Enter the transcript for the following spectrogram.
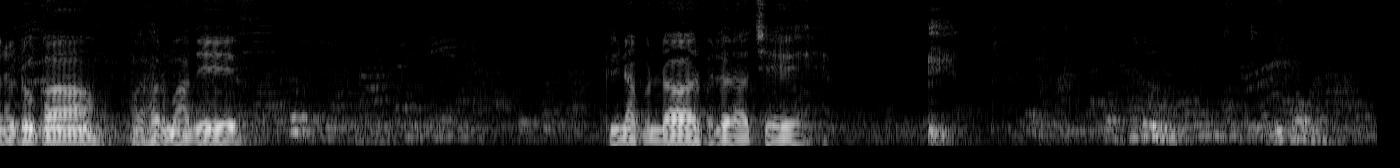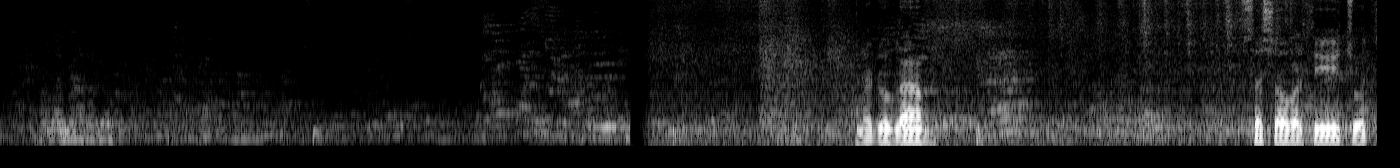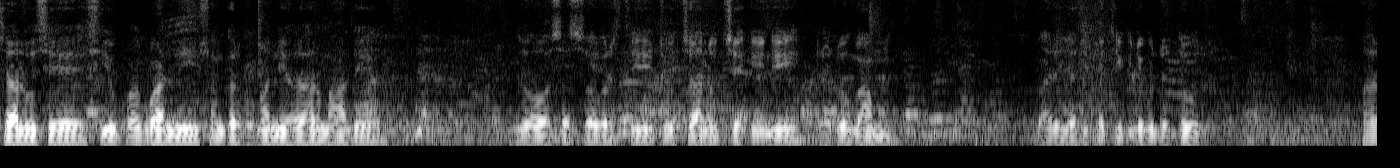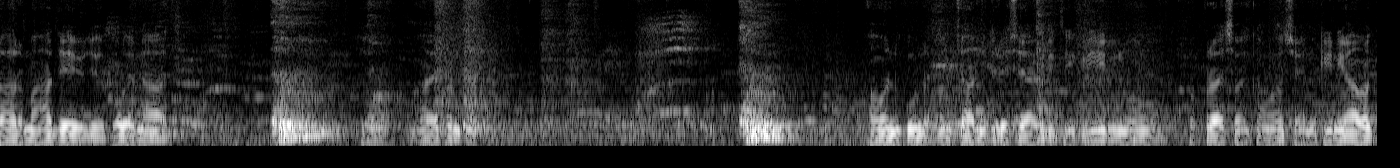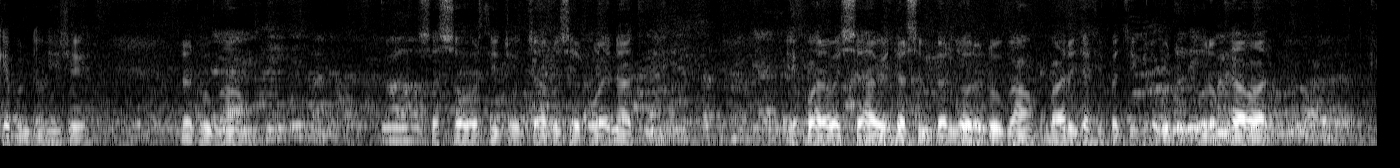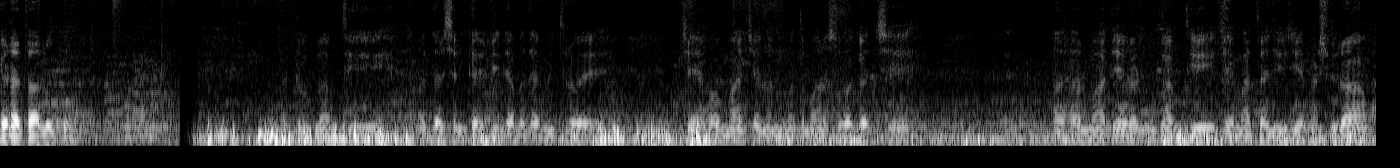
રડુ ગામ હર હર મહાદેવ. ઘીના ભંડાર ભરેલા છે. રઢુ ગામ. છસો વર્ષથી જોત ચાલુ છે. શિવ ભગવાનની, શંકર ભગવાનની હર હર મહાદેવ. જો છસો વર્ષથી જોત ચાલુ જ છે ઘીની રડુ ગામ બારેજાથી પચીસ કિલોમીટર દૂર. હર હર મહાદેવ, જય ભોળેનાથ. જો આ પણ. હવન કુંડ પણ ચાલુ જ રહેશે આવી રીતે ઘીનો વપરાશ ઘણો છે અને ઘીની આવકે પણ ઘણી છે. રઢુ ગામ છસો વર્ષથી જોત ચાલુ છે ભોળેનાથની. એકવાર અવશ્ય આવી દર્શન કરજો રઢુ ગામ બારીજાથી પચીસ કિલોમીટર દૂર અમદાવાદ, ખેડા તાલુકો. રઢુ ગામથી હવે દર્શન કરી લીધા બધા મિત્રોએ. જય હોમાં ચેનલમાં તમારું સ્વાગત છે. હર હર મહાદેવ રઢુ ગામથી જય માતાજી, જય પરશુરામ.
